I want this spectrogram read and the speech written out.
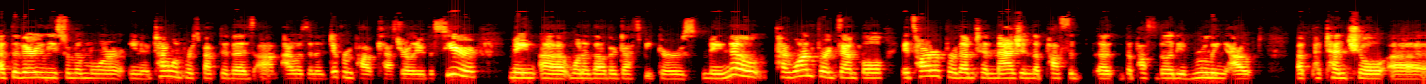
at the very least, from a more you know Taiwan perspective, as um, I was in a different podcast earlier this year, main uh, one of the other guest speakers may know Taiwan, for example, it's harder for them to imagine the possi- uh, the possibility of ruling out a potential uh,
